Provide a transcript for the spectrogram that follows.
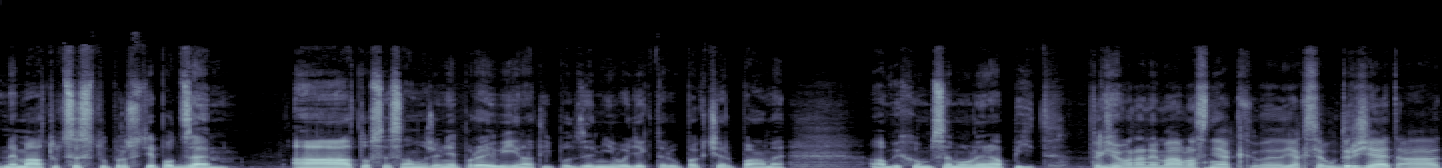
nemá tu cestu prostě pod zem. A to se samozřejmě projeví i na té podzemní vodě, kterou pak čerpáme, abychom se mohli napít. Takže ona nemá vlastně jak, eh, jak se udržet a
